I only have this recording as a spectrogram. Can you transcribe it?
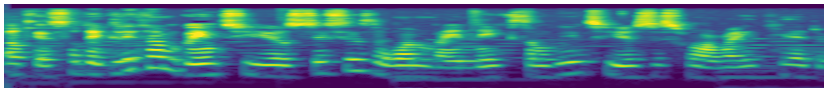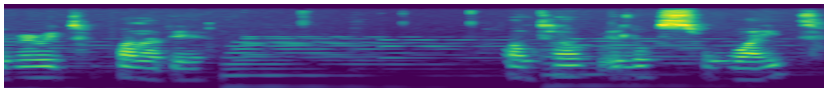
okay so the glitter i'm going to use this is the one by nyx. I'm going to use this one right here the very top one of the on top. It looks white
